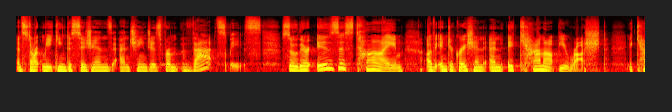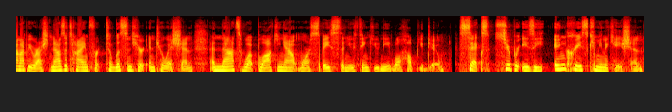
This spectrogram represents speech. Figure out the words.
and start making decisions and changes from that space. So there is this time of integration and it cannot be rushed. It cannot be rushed. Now's the time for to listen to your intuition, and that's what blocking out more space than you think you need will help you do. 6, super easy, increase communication.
